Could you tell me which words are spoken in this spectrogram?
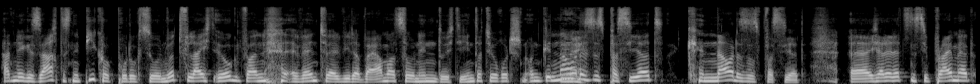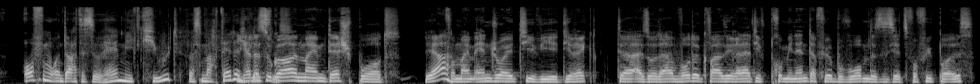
Hatten wir gesagt, das ist eine Peacock-Produktion, wird vielleicht irgendwann eventuell wieder bei Amazon hin durch die Hintertür rutschen. Und genau nee. das ist passiert. Genau das ist passiert. Äh, ich hatte letztens die Prime-App offen und dachte so, hä, Meet Cute? Was macht der denn? Ich hatte plötzlich? sogar in meinem Dashboard ja? von meinem Android TV direkt da, also da wurde quasi relativ prominent dafür beworben, dass es jetzt verfügbar ist.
